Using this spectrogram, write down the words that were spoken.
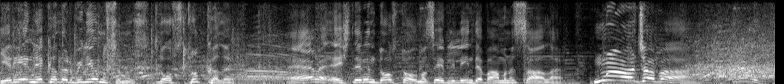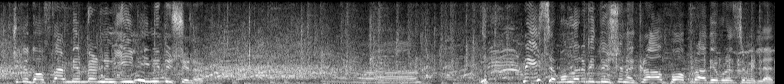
Geriye ne kalır biliyor musunuz? Dostluk kalır. Evet, eşlerin dost olması evliliğin devamını sağlar. Mı acaba? Evet, çünkü dostlar birbirinin iyiliğini düşünür. Neyse bunları bir düşünün. Kral Pop Radyo burası millet.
